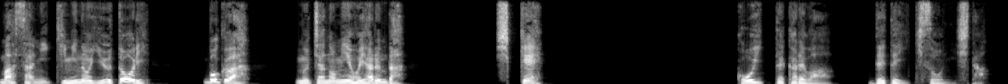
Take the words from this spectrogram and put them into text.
まさに君の言う通り、僕は、無茶飲みをやるんだ。失敬こう言って彼は出て行きそうにした。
